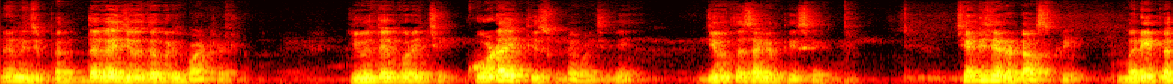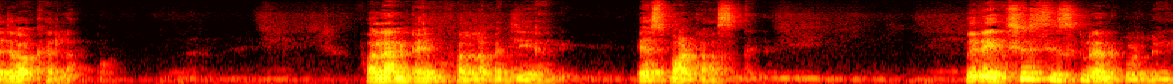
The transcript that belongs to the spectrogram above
నేను పెద్దగా జీవితం గురించి మాట్లాడలేదు. జీవితం గురించి కూడా ఇది తీసుకుంటే మంచిది. జీవిత సంగతి తీసేయండి. చిన్న చిన్న టాస్క్లు మరీ పెద్ద ఒక్కర్లా. ఫలానా టైం ఫలానా పని చేయాలి. A small task. మీరు ఎక్స్క్యూజ్ తీసుకున్నారు అనుకోండి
